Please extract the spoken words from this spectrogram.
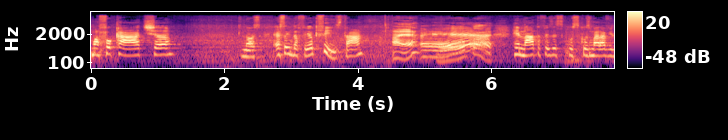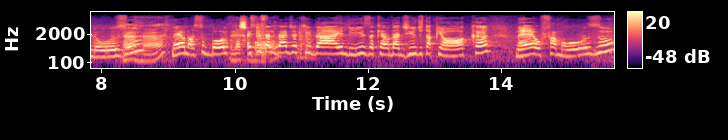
uma focaccia, que nós, essa ainda foi eu que fiz, tá? Ah, é? É. Opa. Renata fez esse cuscuz maravilhoso. Uhum. Né, o nosso bolo. O nosso a especialidade bolo. aqui da Elisa, que é o dadinho de tapioca, né? O famoso.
